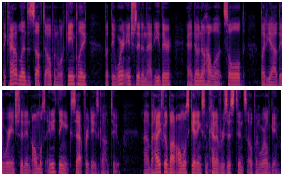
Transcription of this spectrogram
that kind of lends itself to open world gameplay, but they weren't interested in that either. And I don't know how well it sold, but yeah, they were interested in almost anything except for Days Gone 2. Uh, but how do you feel about almost getting some kind of resistance open world game?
